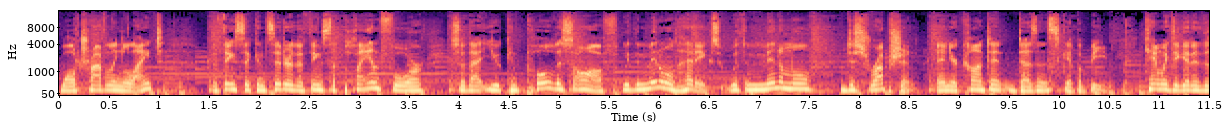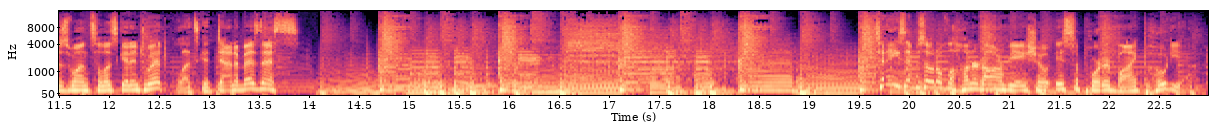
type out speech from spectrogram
while traveling light, the things to consider, the things to plan for so that you can pull this off with minimal headaches, with minimal disruption, and your content doesn't skip a beat. Can't wait to get into this one, so let's get into it. Let's get down to business. Today's episode of the $100 MBA Show is supported by Podia.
